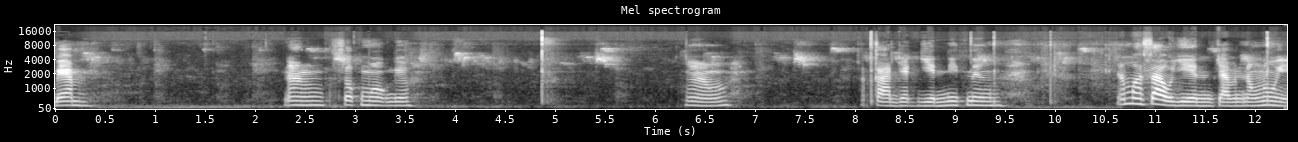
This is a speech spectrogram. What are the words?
แบมนั่งซกหมกอยู่เหงาอากาศอยากเย็นนิดนึงน้ำมาเศร้าเย็นจ้ะน้องหนุ่ย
